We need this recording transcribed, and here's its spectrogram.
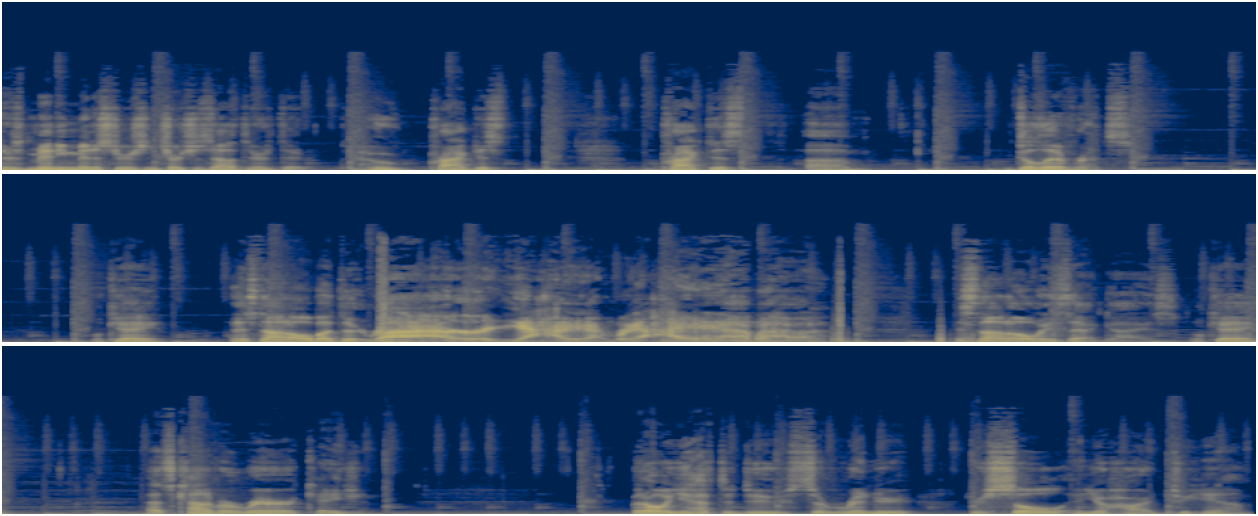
There's many ministers and churches out there that who practice practice um, deliverance. Okay? And it's not all about the. It's not always that, guys. Okay? That's kind of a rare occasion. But all you have to do is surrender your soul and your heart to Him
